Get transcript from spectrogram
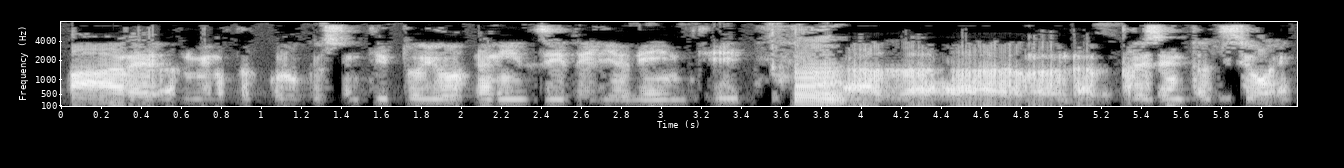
pare, almeno per quello che ho sentito io, organizzi degli eventi ah. alla, presentazione.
